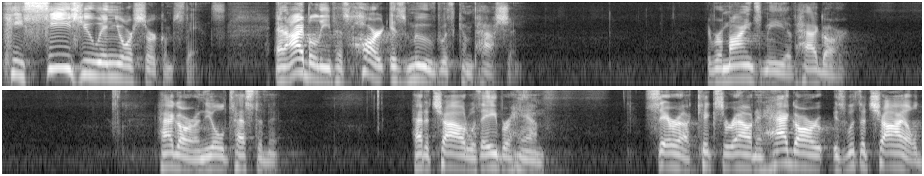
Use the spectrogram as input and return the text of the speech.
he sees you in your circumstance. And I believe his heart is moved with compassion. It reminds me of Hagar. Hagar in the Old Testament had a child with Abraham. Sarah kicks her out, and Hagar is with a child,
